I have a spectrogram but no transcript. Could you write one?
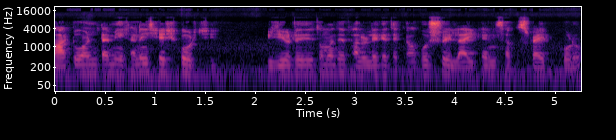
পার্ট ওয়ানটা আমি এখানেই শেষ করছি। ভিডিওটা যদি তোমাদের ভালো লেগে থাকে অবশ্যই লাইক অ্যান্ড সাবস্ক্রাইব করো।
